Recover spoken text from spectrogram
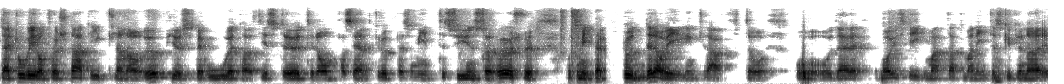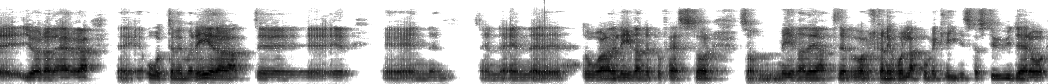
där tog vi de första artiklarna och upp just behovet av att ge stöd till de patientgrupper som inte syns och hörs och som inte är kunder av egen kraft. Och, och, och där var ju stigmat att man inte skulle kunna eh, göra det här. Och jag eh, återmemorerar att eh, eh en en, en eh, dåvarande ledande professor som menade att eh, varför ska ni hålla på med kliniska studier och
